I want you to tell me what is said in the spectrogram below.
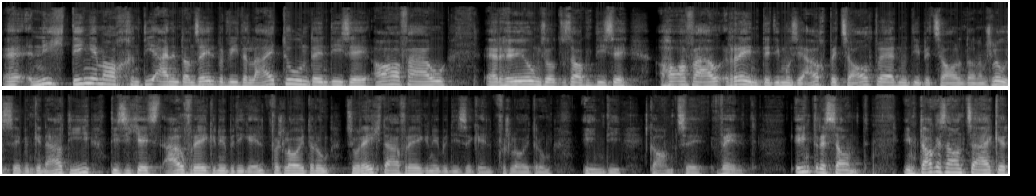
äh, nicht Dinge machen, die einem dann selber wieder leid tun, denn diese AHV-Erhöhung, sozusagen diese AHV-Rente, die muss ja auch bezahlt werden und die bezahlen dann am Schluss eben genau die, die sich jetzt aufregen über die Geldverschleuderung, zu Recht aufregen über diese Geldverschleuderung in die ganze Welt. Interessant. Im Tagesanzeiger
